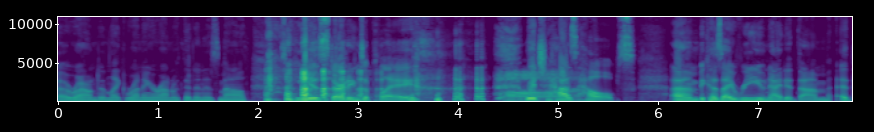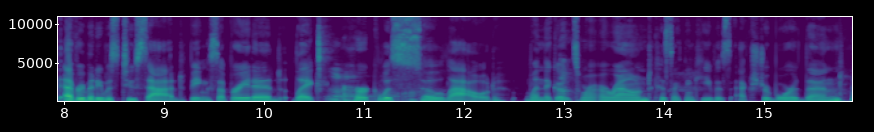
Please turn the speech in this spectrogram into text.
around and like running around with it in his mouth. So he is starting to play, which has helped um, because I reunited them. Everybody was too sad being separated. Like Herc was so loud when the goats weren't around because I think he was extra bored then.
